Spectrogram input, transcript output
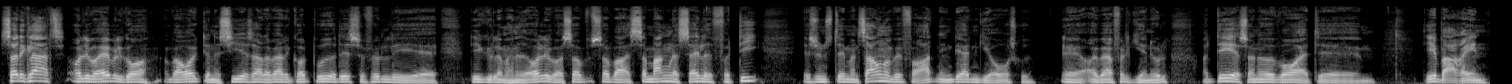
Så er det klart, Oliver Abelgaard, hvad rygterne siger, så har der været et godt bud, og det er selvfølgelig øh, ligegyldigt, om han hedder Oliver, så, så, var, så mangler salget, fordi jeg synes, det man savner ved forretningen, det er, at den giver overskud, øh, og i hvert fald giver 0. Og det er så noget, hvor at... Øh, det er bare ren,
